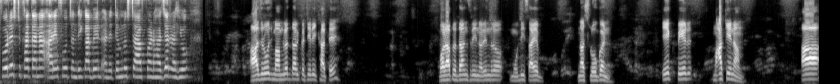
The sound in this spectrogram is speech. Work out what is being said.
ફોરેસ્ટ ખાતાના આરએફઓ ચંદ્રિકાબેન અને તેમનો સ્ટાફ પણ હાજર રહ્યો. આજ રોજ મામલતદાર કચેરી ખાતે વડાપ્રધાન શ્રી નરેન્દ્ર મોદી સાહેબના સ્લોગન, એક પેડ મા કે નામ, આ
